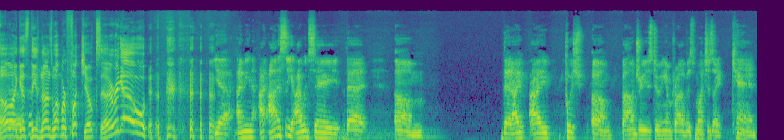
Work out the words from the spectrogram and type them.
Oh, I guess these nuns want more fuck jokes. There we go. yeah, I mean, I honestly, I would say that um, that I I push um, boundaries doing improv as much as I can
